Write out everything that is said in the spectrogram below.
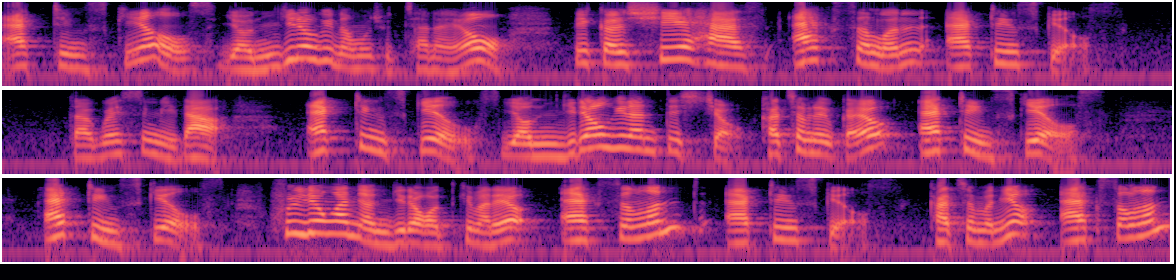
acting skills. 연기력이 너무 좋잖아요. Because she has excellent acting skills. 라고 했습니다. acting skills. 연기력이란 뜻이죠. 같이 한번 해볼까요? acting skills. acting skills. 훌륭한 연기력 어떻게 말해요? excellent acting skills. 같이 한번요. excellent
